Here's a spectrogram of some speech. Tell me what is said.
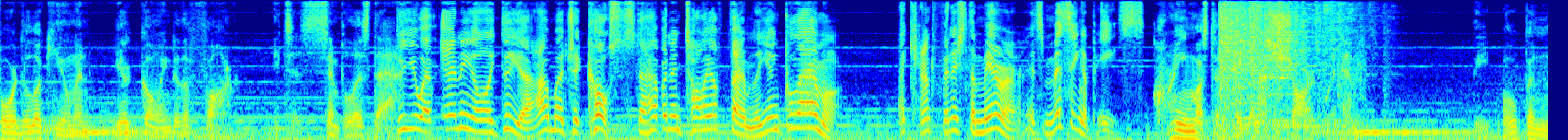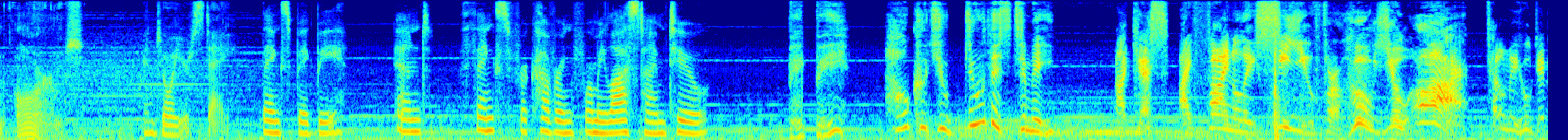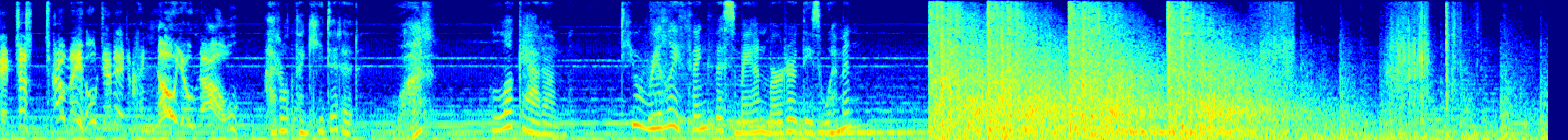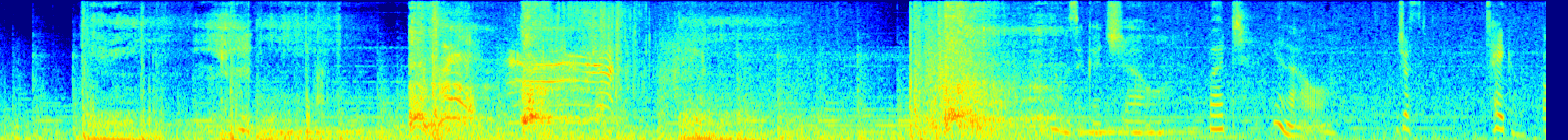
afford to look human, you're going to the farm. It's as simple as that. Do you have any idea how much it costs to have an entire family in Glamour? I can't finish the mirror. It's missing a piece. Crane must have taken a shard with him. The open arms. Enjoy your stay. Thanks, Bigby. And thanks for covering for me last time, too. Bigby? How could you do this to me? I guess I finally see you for who you are! Tell me who did it! Just tell me who did it! I know you know! I don't think he did it. What? Look at him. Do you really think this man murdered these women?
